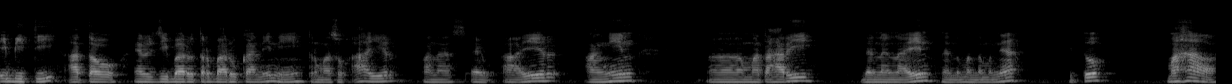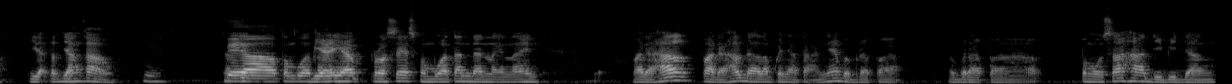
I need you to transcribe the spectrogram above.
EBT atau energi baru terbarukan ini termasuk air, panas, eh, air, angin, eh, matahari dan lain-lain dan teman-temannya itu mahal, tidak terjangkau. Iya. Tapi- Biaya pembuatan. biaya proses pembuatan dan lain-lain. Padahal padahal dalam kenyataannya beberapa beberapa pengusaha di bidang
